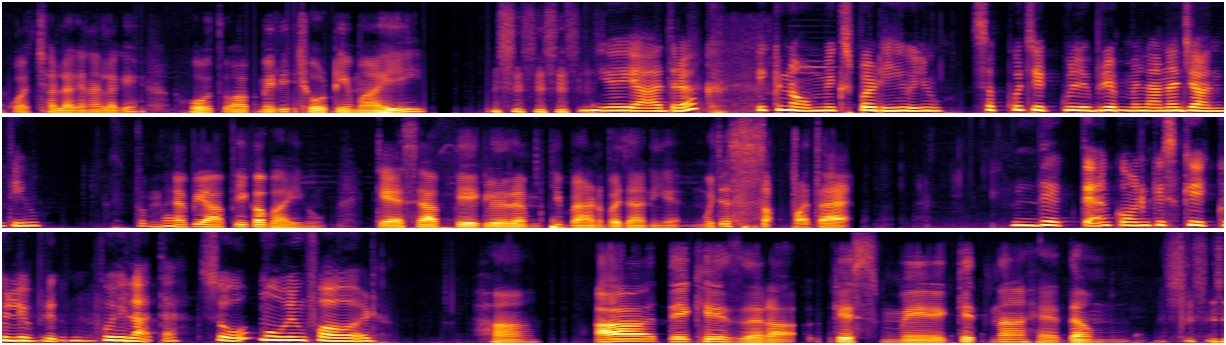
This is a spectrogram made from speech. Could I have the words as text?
आपको अच्छा लगे ना लगे हो तो आप मेरी छोटी माँ ही ये याद रख इकोनॉमिक्स पढ़ी हुई हूँ सब कुछ इक्विलिब्रियम में लाना जानती हूँ। तो मैं भी आप ही का भाई हूँ कैसे आपके इक्विलिब्रियम की बैंड बजानी है मुझे सब पता है। देखते हैं कौन किसके इक्विलिब्रियम को हिलाता है। सो मूविंग फॉरवर्ड हाँ आ देखे जरा किसमें कितना है दम।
